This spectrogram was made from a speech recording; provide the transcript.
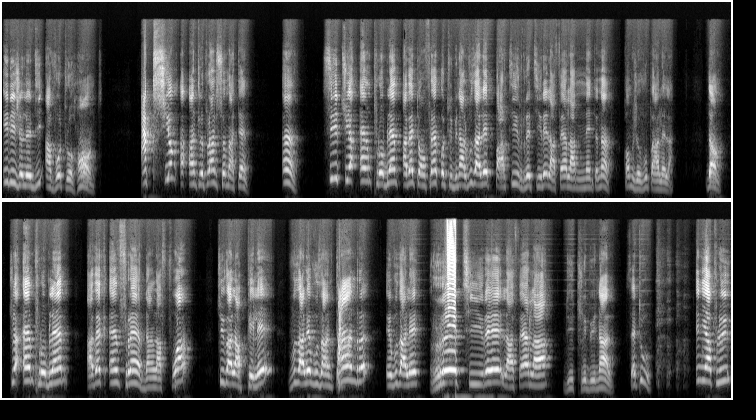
Il dit, je le dis à votre honte. action à entreprendre ce matin. Un, si tu as un problème avec ton frère au tribunal, vous allez partir retirer l'affaire là maintenant, comme je vous parle là. Donc, tu as un problème avec un frère dans la foi, tu vas l'appeler, vous allez vous entendre et vous allez retirer l'affaire là du tribunal. C'est tout. Il n'y a plus,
